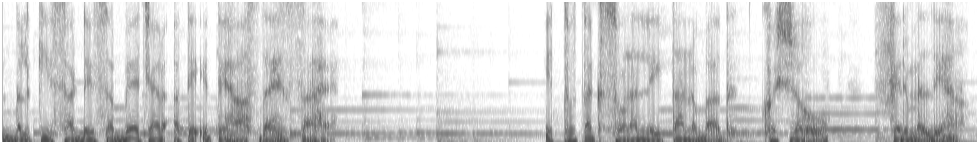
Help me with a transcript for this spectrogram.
ਬਲਕਿ ਸਾਡੇ ਸੱਭਿਆਚਾਰ ਅਤੇ ਇਤਿਹਾਸ ਦਾ ਹਿੱਸਾ ਹੈ। ਇੱਥੋਂ ਤੱਕ ਸੁਣਨ ਲਈ ਧੰਨਵਾਦ। ਖੁਸ਼ ਰਹੋ। ਫਿਰ ਮਿਲਦੇ ਹਾਂ।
